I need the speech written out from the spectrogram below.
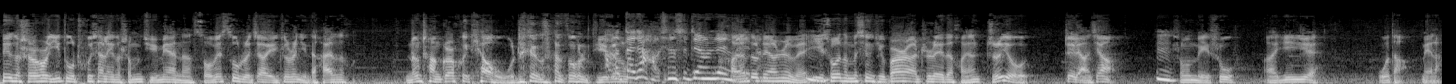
那个时候一度出现了一个什么局面呢？所谓素质教育，就是你的孩子。能唱歌会跳舞，这个算素质提升。大家好像是这样认为，好像都这样认为。一说什么兴趣班啊之类的，好像只有这两项，嗯，什么美术啊、音乐、舞蹈没了。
